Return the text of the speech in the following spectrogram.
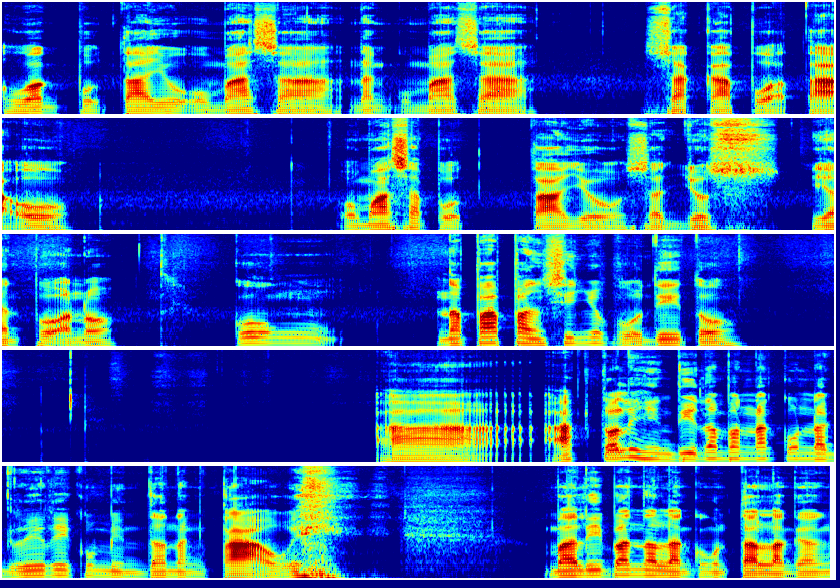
huwag po tayo umasa ng umasa sa kapwa-tao. Umasa po tayo sa Diyos. Yan po ano. Kung napapansin nyo po dito, uh, actually hindi naman ako nagre-recommenda ng tao eh. Maliban na lang kung talagang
